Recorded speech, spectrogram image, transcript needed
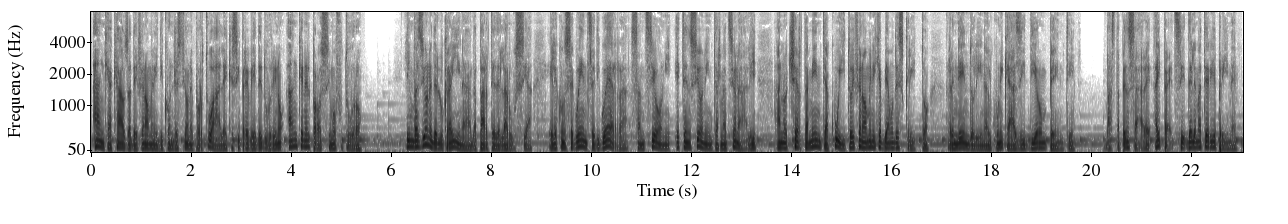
anche a causa dei fenomeni di congestione portuale che si prevede durino anche nel prossimo futuro. L'invasione dell'Ucraina da parte della Russia e le conseguenze di guerra, sanzioni e tensioni internazionali hanno certamente acuito i fenomeni che abbiamo descritto, rendendoli in alcuni casi dirompenti. Basta pensare ai prezzi delle materie prime.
